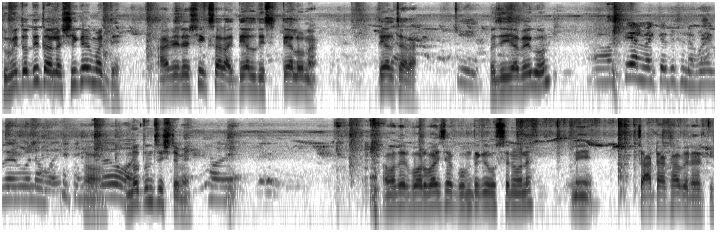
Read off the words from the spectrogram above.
তুমি তো দিতে হলে শিখের মধ্যে। আর এটা শিখ ছাড়াই তেল দিস তেলও না তেল ছাড়া। যে ইয়া বেগুন। তেল দিছি না বলে নতুন সিস্টেমে। আমাদের বড় ভাই ঘুম থেকে উঠছেন মানে চাটা খাবেন আর কি।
